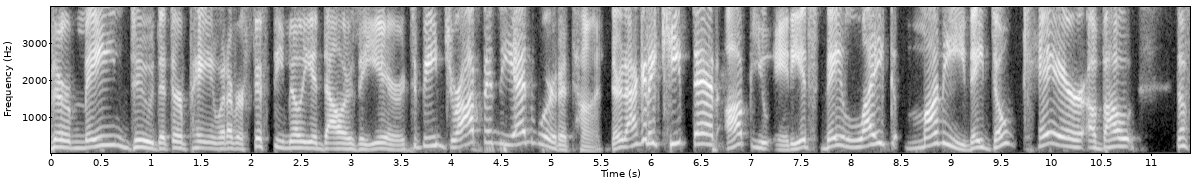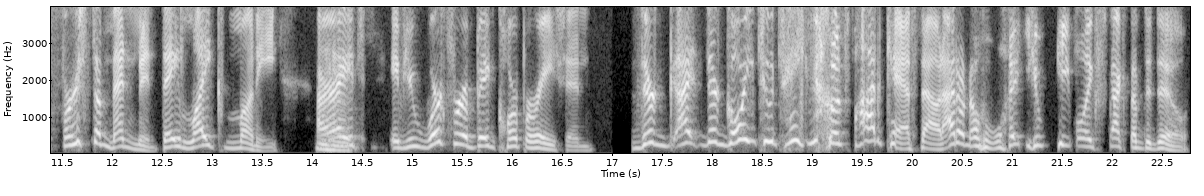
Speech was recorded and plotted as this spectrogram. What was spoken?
their main dude that they're paying whatever $50 million a year to be dropping the N word a ton. They're not going to keep that up, you idiots. They like money, they don't care about the First Amendment. They like money. All Mhm. right. If you work for a big corporation, they're I, they're going to take those podcasts out. I don't know what you people expect them to do.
